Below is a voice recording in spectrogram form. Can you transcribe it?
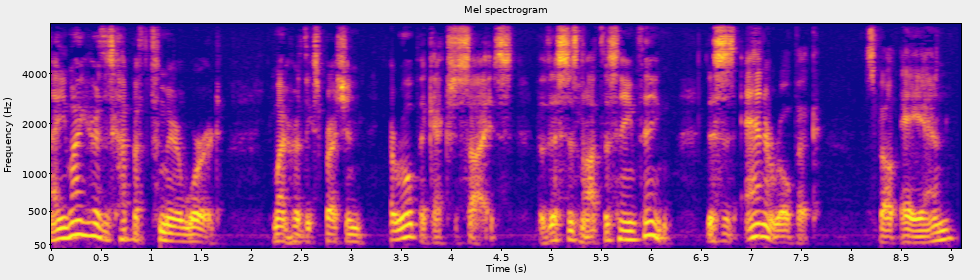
Now, you might hear this type of familiar word. You might hear the expression aerobic exercise, but this is not the same thing. This is anaerobic, spelled A N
